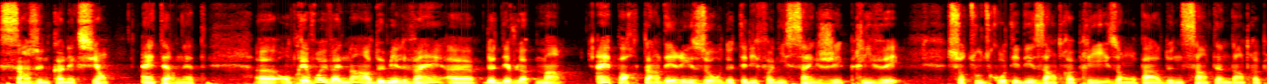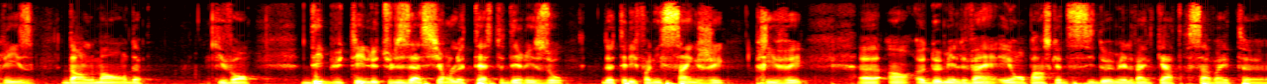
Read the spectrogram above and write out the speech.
sans une connexion Internet. Euh, on prévoit également en 2020 euh, le développement important des réseaux de téléphonie 5G privés, surtout du côté des entreprises. On parle d'une centaine d'entreprises dans le monde qui vont débuter l'utilisation, le test des réseaux de téléphonie 5G privés euh, en 2020 et on pense que d'ici 2024, ça va être euh,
